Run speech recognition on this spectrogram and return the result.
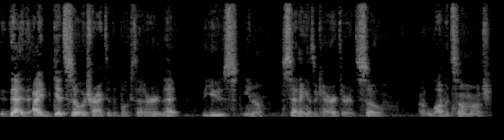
that. I get so attracted to books that are that use you know setting as a character. It's so I love it so much.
